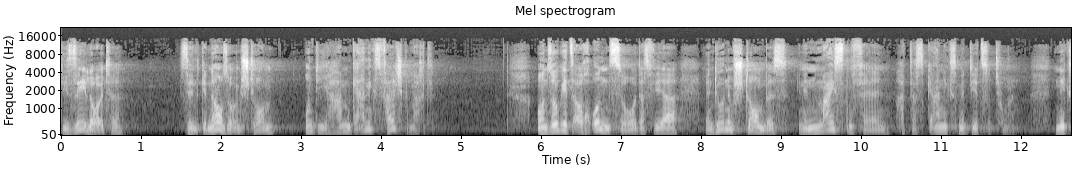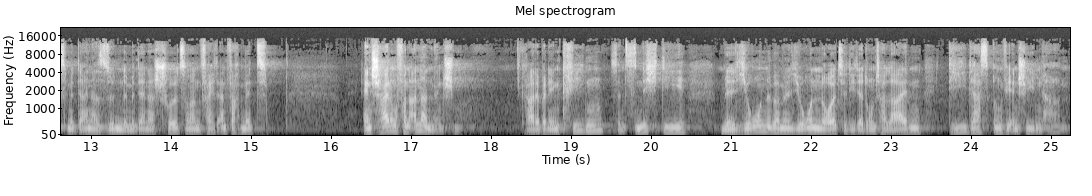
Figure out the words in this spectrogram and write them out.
Die Seeleute sind genauso im Sturm und die haben gar nichts falsch gemacht. Und so geht es auch uns so, dass wir, wenn du in einem Sturm bist, in den meisten Fällen hat das gar nichts mit dir zu tun. Nichts mit deiner Sünde, mit deiner Schuld, sondern vielleicht einfach mit Entscheidungen von anderen Menschen. Gerade bei den Kriegen sind es nicht die Millionen über Millionen Leute, die darunter leiden, die das irgendwie entschieden haben.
